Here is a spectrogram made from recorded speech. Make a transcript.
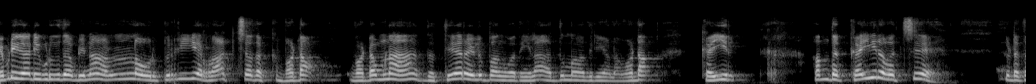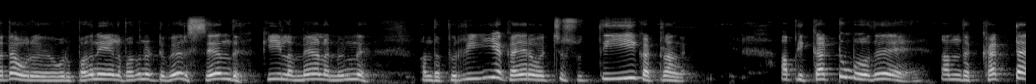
எப்படி காட்டி கொடுக்குது அப்படின்னா நல்ல ஒரு பெரிய ராட்சத வடம். வடம்னா இந்த தேரை இழுப்பாங்க பார்த்தீங்களா அது மாதிரியான வடம் கயிறு. அந்த கயிறை வச்சு கிட்டத்தட்ட ஒரு ஒரு பதினேழு பதினெட்டு பேர் சேர்ந்து கீழே மேலே நின்று அந்த பெரிய கயிறை வச்சு சுற்றி கட்டுறாங்க. அப்படி கட்டும்போது அந்த கட்டை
